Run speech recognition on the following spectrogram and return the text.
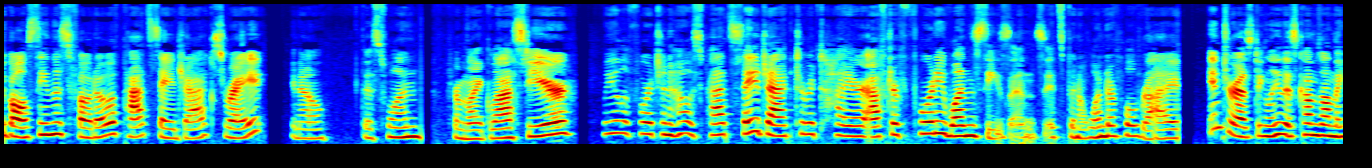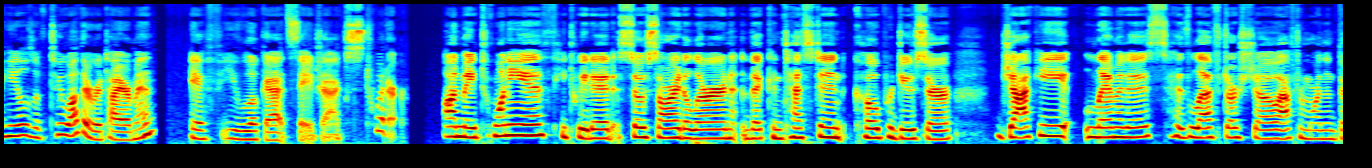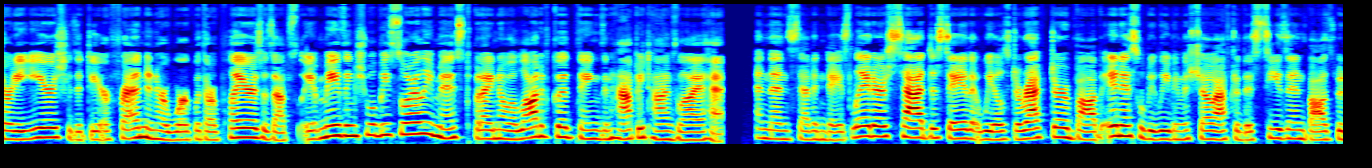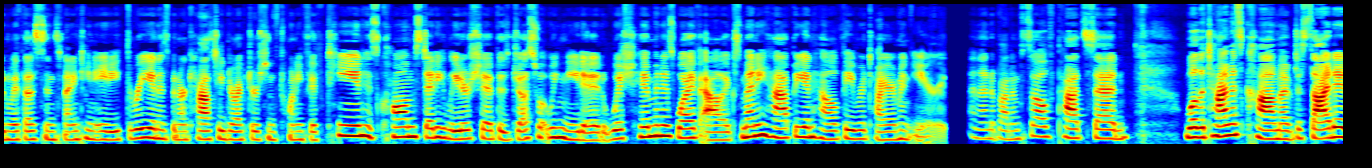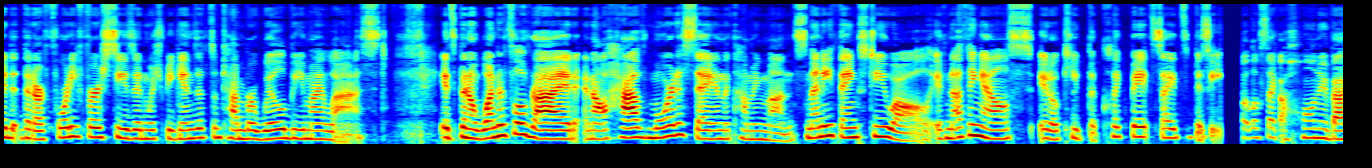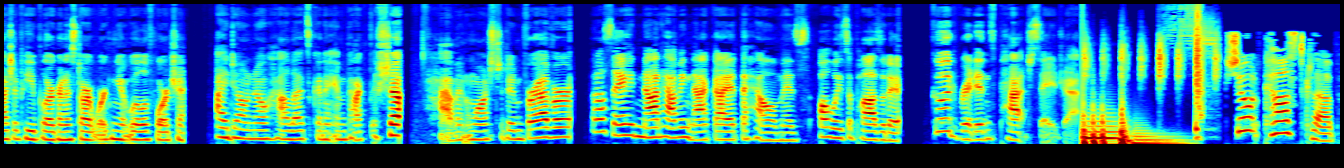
We've all seen this photo of Pat Sajak, right? You know, this one from like last year. Wheel of Fortune host Pat Sajak to retire after 41 seasons. It's been a wonderful ride. Interestingly, this comes on the heels of two other retirements, if you look at Sajak's Twitter. On May 20th, he tweeted, So sorry to learn the contestant co producer Jackie Lamadis has left our show after more than 30 years. She's a dear friend, and her work with our players was absolutely amazing. She will be sorely missed, but I know a lot of good things and happy times lie ahead. And then seven days later, sad to say that Wheels director Bob Innes will be leaving the show after this season. Bob's been with us since 1983 and has been our casting director since 2015. His calm, steady leadership is just what we needed. Wish him and his wife Alex many happy and healthy retirement years. And then about himself, Pat said, well, the time has come. I've decided that our 41st season, which begins in September, will be my last. It's been a wonderful ride, and I'll have more to say in the coming months. Many thanks to you all. If nothing else, it'll keep the clickbait sites busy. It looks like a whole new batch of people are going to start working at Wheel of Fortune. I don't know how that's going to impact the show. Haven't watched it in forever, but I'll say not having that guy at the helm is always a positive. Good riddance, Pat Sajak. Short Cast Club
